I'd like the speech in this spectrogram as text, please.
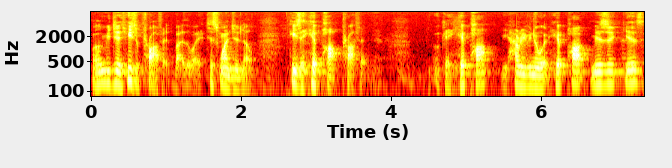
Well, let me just, he's a prophet, by the way. Just wanted you to know. He's a hip hop prophet. Okay, hip hop. How do you know what hip hop music is?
